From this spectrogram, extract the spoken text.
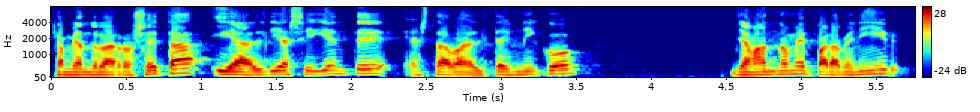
cambiando la roseta y al día siguiente estaba el técnico llamándome para venir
